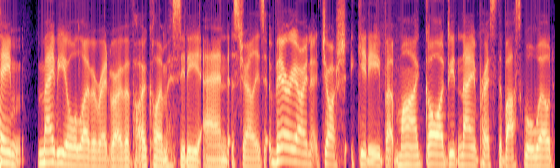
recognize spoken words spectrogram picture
Team maybe all over Red Rover for Oklahoma City and Australia's very own Josh Giddey, but my God, didn't they impress the basketball world?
